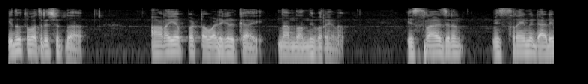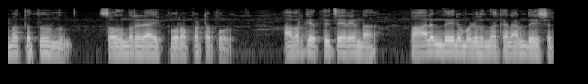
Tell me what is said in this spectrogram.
ഇന്നത്തെ വചനചിന്ത അടയപ്പെട്ട വഴികൾക്കായി നാം നന്ദി പറയണം. ഇസ്രായേൽ ജനം മിസ്രൈമിന്റെ അടിമത്തത്തിൽ നിന്നും സ്വതന്ത്രരായി പുറപ്പെട്ടപ്പോൾ അവർക്ക് എത്തിച്ചേരേണ്ട പാലും തേനും ഒഴുകുന്ന കനാൻ ദേശം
